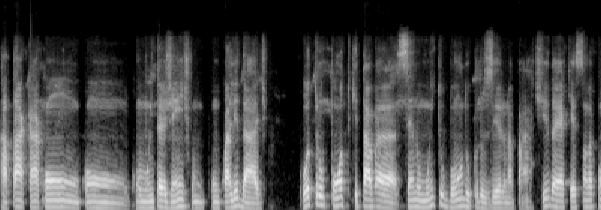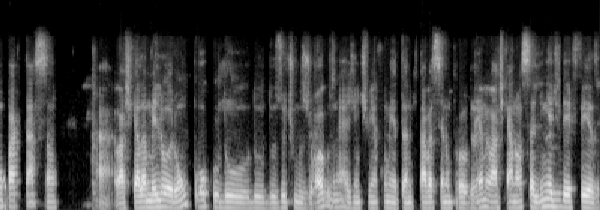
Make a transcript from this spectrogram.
atacar com, com, com, muita gente, com, com qualidade. Outro ponto que estava sendo muito bom do Cruzeiro na partida é a questão da compactação. Ah, eu acho que ela melhorou um pouco do, do, dos últimos jogos, né? A gente vinha comentando que estava sendo um problema. Eu acho que a nossa linha de defesa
